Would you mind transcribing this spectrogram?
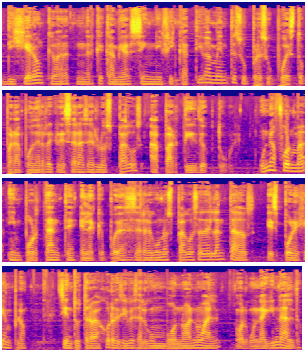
dijeron que van a tener que cambiar significativamente su presupuesto para poder regresar a hacer los pagos a partir de octubre. Una forma importante en la que puedes hacer algunos pagos adelantados es, por ejemplo, si en tu trabajo recibes algún bono anual o algún aguinaldo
